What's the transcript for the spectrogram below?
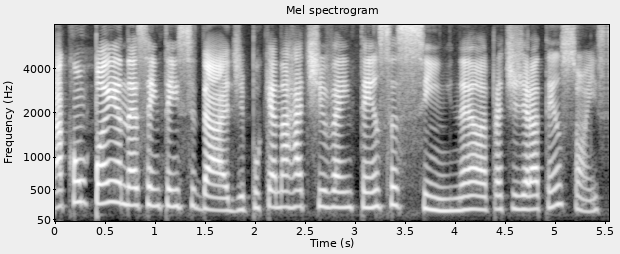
acompanha nessa intensidade, porque a narrativa é intensa sim, né? Ela é pra te gerar tensões.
